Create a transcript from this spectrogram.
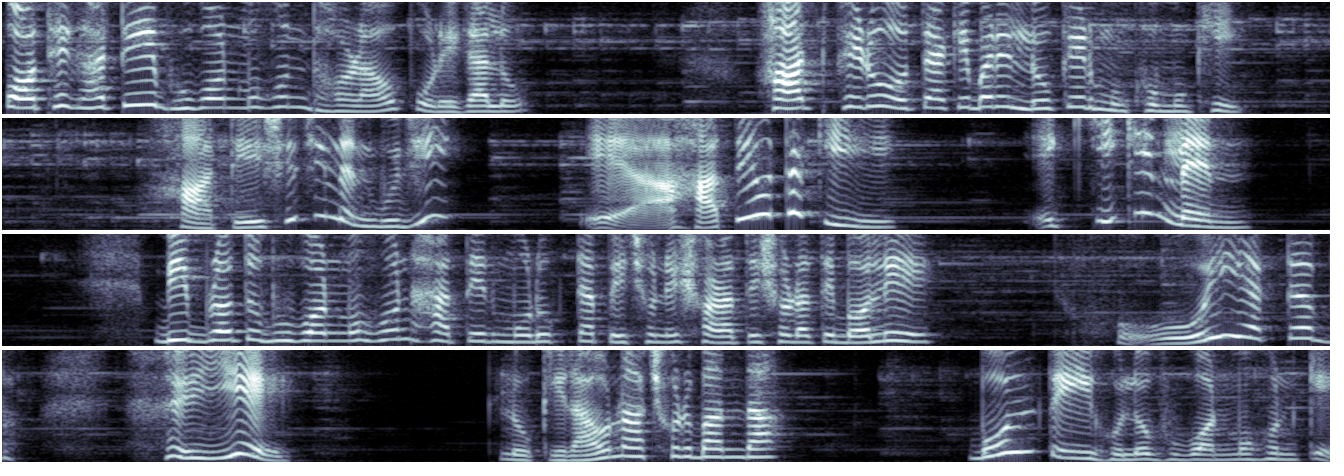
পথে ঘাটে ভুবনমোহন ধরাও পড়ে গেল। হাট ফেরত একেবারে লোকের মুখোমুখি। হাটে এসেছিলেন বুঝি? এ, হাতে ওটা কি? এ, কি কিনলেন? বিব্রত ভুবনমোহন হাতের মোড়কটা পেছনে সরাতে সরাতে বলে, ওই একটা ইয়ে লোকেরাও নাছরবান্দা বলতেই হলো ভুবনমোহনকে।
